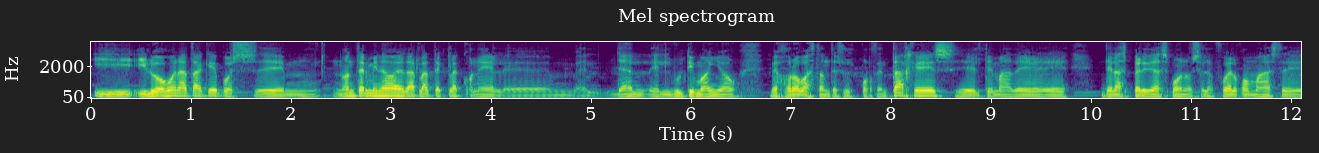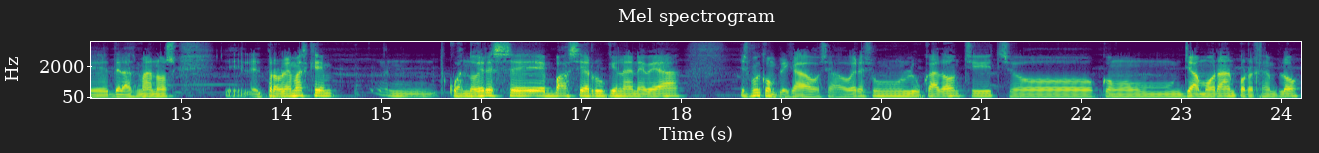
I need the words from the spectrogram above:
Y, luego en ataque, pues eh, no han terminado de dar la tecla con él. Eh, ya el, último año mejoró bastante sus porcentajes, el tema de, las pérdidas, bueno, se le fue algo más de, las manos. El, problema es que cuando eres base rookie en la NBA, es muy complicado, o sea, o eres un Luka Doncic o como un Jamoran, por ejemplo,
